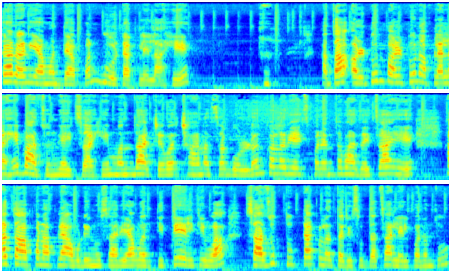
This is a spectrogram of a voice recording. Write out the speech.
कारण यामध्ये आपण गूळ टाकलेला आहे. आता आलटून पालटून आपल्याला हे भाजून घ्यायचं आहे. मंद आचेवर छान असा गोल्डन कलर येईपर्यंत भाजायचं आहे. आता आपण आपल्या आवडीनुसार यावरती तेल किंवा साजूक तूप टाकलं तरीसुद्धा चालेल. परंतु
